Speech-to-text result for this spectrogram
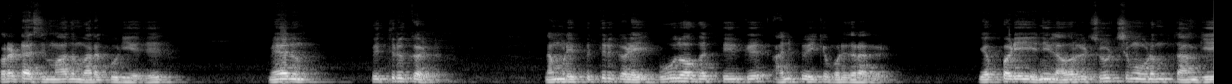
புரட்டாசி மாதம் வரக்கூடியது. மேலும் பித்ருக்கள் நம்முடைய பித்திருக்களை பூலோகத்திற்கு அனுப்பி வைக்கப்படுகிறார்கள். எப்படி எனில் அவர்கள் சூட்சும தாங்கி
